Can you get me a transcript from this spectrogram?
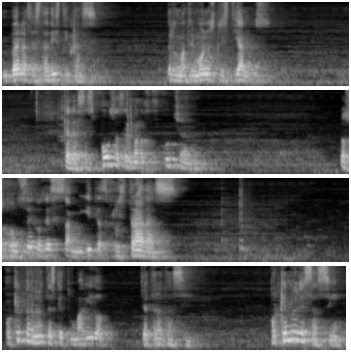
ver las estadísticas de los matrimonios cristianos. Que las esposas, hermanos, escuchan los consejos de esas amiguitas frustradas. ¿Por qué permites que tu marido te trate así? ¿Por qué no eres así?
